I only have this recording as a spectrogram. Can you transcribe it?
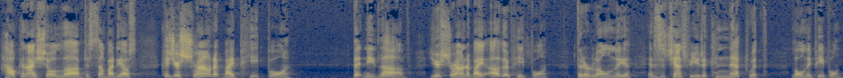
How can I show love to somebody else? Because you're surrounded by people that need love. You're surrounded by other people that are lonely, and it's a chance for you to connect with lonely people.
